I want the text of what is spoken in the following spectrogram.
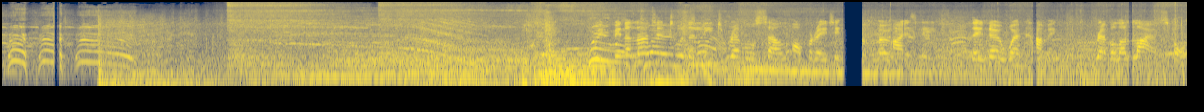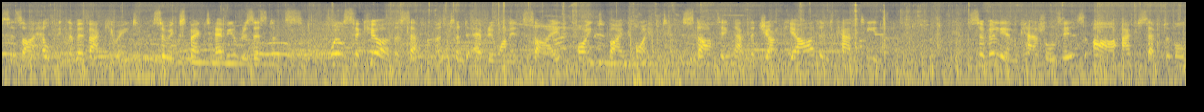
We've been alerted to an elite rebel cell operating Mos Eisley. They know we're coming. Rebel Alliance forces are helping them evacuate, so expect heavy resistance. We'll secure the settlement and everyone inside, point by point, starting at the junkyard and cantina. Civilian casualties are acceptable.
